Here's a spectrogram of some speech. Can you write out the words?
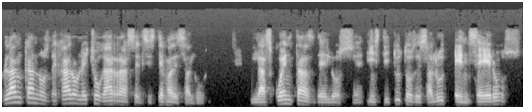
Blanca, nos dejaron hecho garras el sistema de salud. Las cuentas de los eh, institutos de salud en ceros,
